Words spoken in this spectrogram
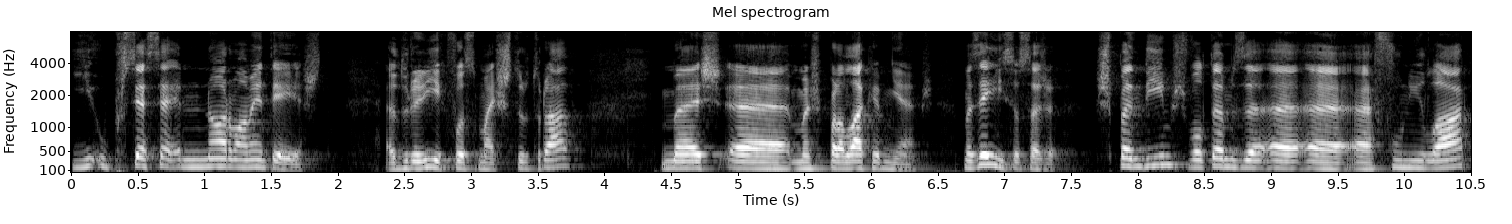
E o processo é, normalmente é este. Adoraria que fosse mais estruturado, mas, ah, mas para lá caminhamos. Mas é isso, ou seja, expandimos, voltamos a, a, a- a funilar,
